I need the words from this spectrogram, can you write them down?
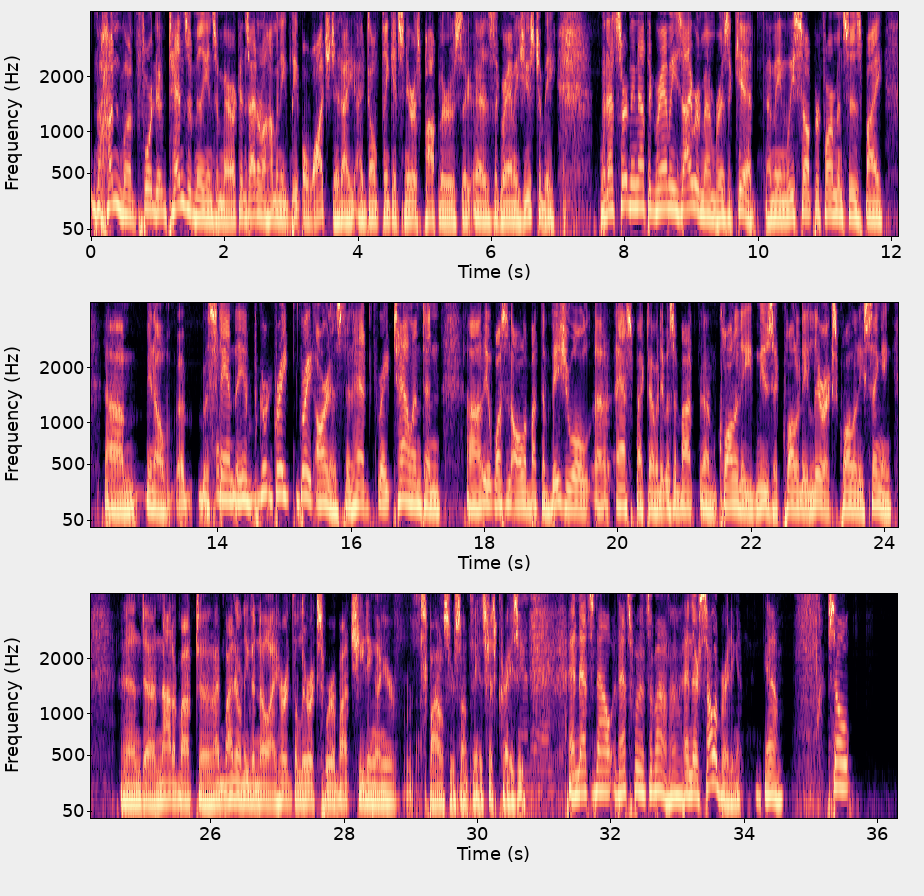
hun- well, for tens of millions of Americans. I don't know how many people watched it. I, I don't think it's near as popular as the, as the Grammys used to be. But that's certainly not the Grammys I remember as a kid. I mean, we saw performances by, um, you know, uh, stand you know, great great artists that had great talent, and uh, it wasn't all about the visual uh, aspect of it. It was about um, quality music, quality lyrics, quality singing, and uh, not about. Uh, I, I don't even know. I heard the lyrics were about cheating on your spouse or something. It's just crazy, and that's now that's what it's about, huh? And they're celebrating it. Yeah. So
